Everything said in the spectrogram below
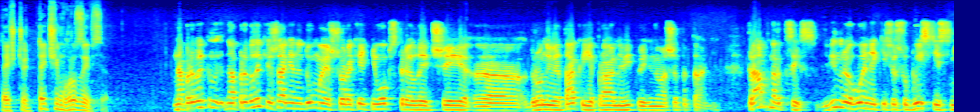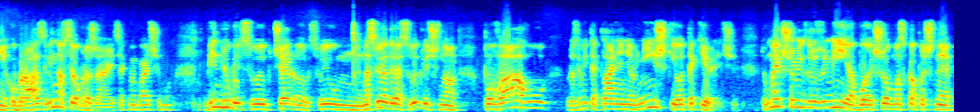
те, що те, чим грозився. На превеликий, на превеликий жаль, я не думаю, що ракетні обстріли чи е, дронові атаки є правильною відповіддю на ваше питання. Трамп нарцис. Він реагує на якісь особистісні образи. Він на все ображається, як ми бачимо. Він любить свою чер- свою на свою адресу виключно повагу, розумієте, кланяння в ніжки, от такі речі. Тому, якщо він зрозуміє, або якщо Москва почне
